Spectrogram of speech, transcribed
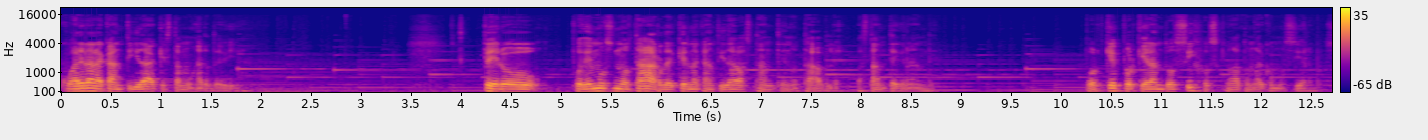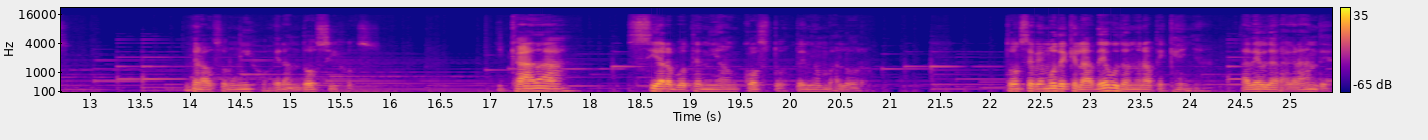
cuál era la cantidad que esta mujer debía. Pero podemos notar de que era una cantidad bastante notable, bastante grande. ¿Por qué? Porque eran dos hijos que iban a tomar como siervos. No era solo un hijo, eran dos hijos. Y cada siervo tenía un costo, tenía un valor. Entonces vemos de que la deuda no era pequeña, la deuda era grande,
